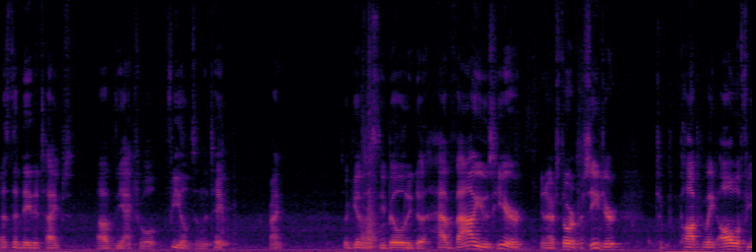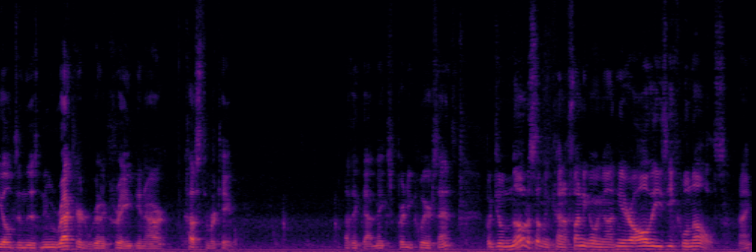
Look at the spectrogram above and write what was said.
as the data types of the actual fields in the table. Right? So it gives us the ability to have values here in our stored procedure to populate all the fields in this new record we're going to create in our customer table. I think that makes pretty clear sense. But you'll notice something kind of funny going on here. All these equal nulls, right?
